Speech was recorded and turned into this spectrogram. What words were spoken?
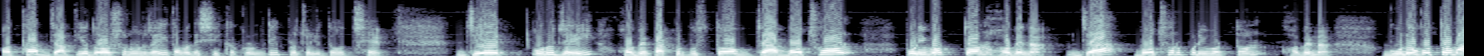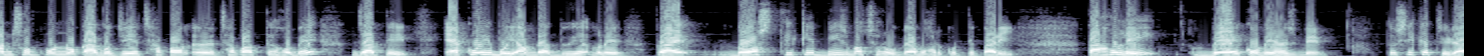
অর্থাৎ জাতীয় দর্শন অনুযায়ী তোমাদের শিক্ষাক্রমটি প্রচলিত হচ্ছে। যে অনুযায়ী হবে পাঠ্যপুস্তক যা বছর পরিবর্তন হবে না, যা বছর পরিবর্তন হবে না। গুণগত মানসম্পন্ন কাগজে ছাপা ছাপাতে হবে যাতে একই বই আমরা দুই মানে প্রায় দশ থেকে বিশ বছরও ব্যবহার করতে পারি। তাহলেই ব্যয় কমে আসবে। তো শিক্ষার্থীরা,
